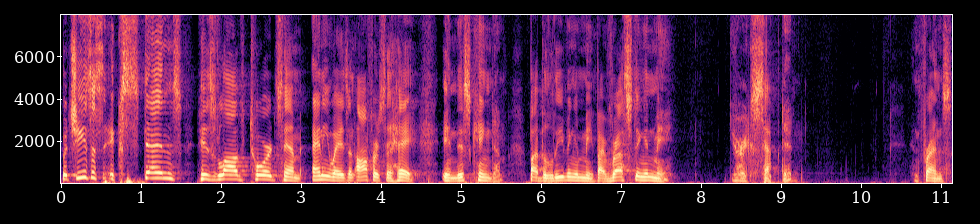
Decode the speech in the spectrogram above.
But Jesus extends his love towards him anyways and offers to, hey, in this kingdom, by believing in me, by resting in me, you're accepted. And friends,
